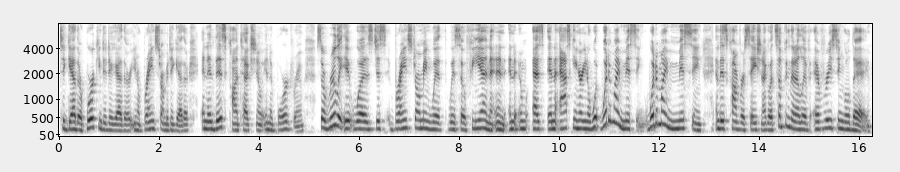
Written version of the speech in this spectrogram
together, working together, you know, brainstorming together. And in this context, you know, in a boardroom. So really, it was just brainstorming with with Sophia and and and, and as and asking her, you know, what what am I missing? What am I missing in this conversation? I go, it's something that I live every single day.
